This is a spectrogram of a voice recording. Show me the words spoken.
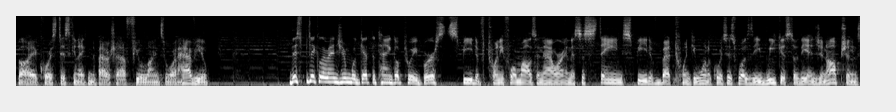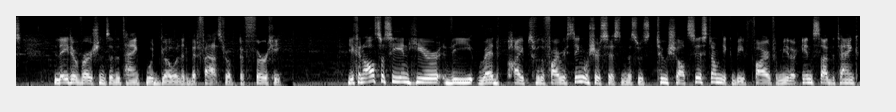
by, of course, disconnecting the power shaft, fuel lines, and what have you. This particular engine will get the tank up to a burst speed of 24 miles an hour and a sustained speed of about 21. Of course, this was the weakest of the engine options. Later versions of the tank would go a little bit faster, up to 30. You can also see in here the red pipes for the fire extinguisher system. This was two-shot system. It could be fired from either inside the tank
